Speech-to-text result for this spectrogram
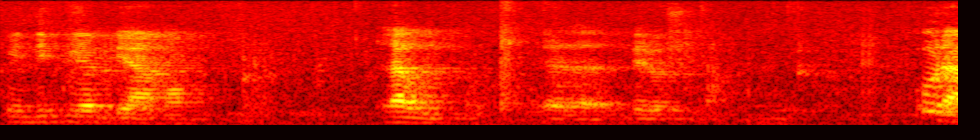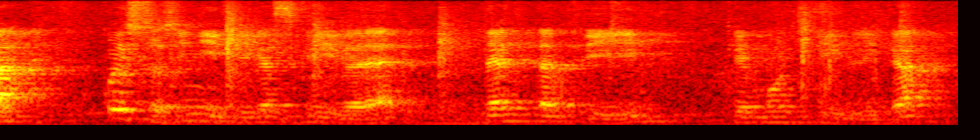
quindi qui abbiamo la eh, velocità. Ora questo significa scrivere delta V che moltiplica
